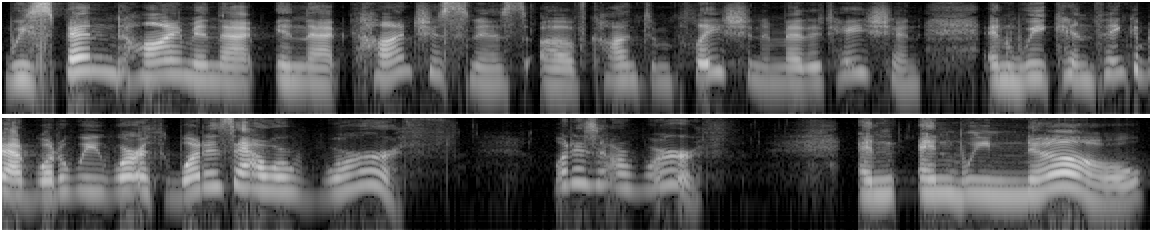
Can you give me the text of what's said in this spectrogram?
We spend time in that in that consciousness of contemplation and meditation and we can think about what are we worth? What is our worth? What is our worth? And and we know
